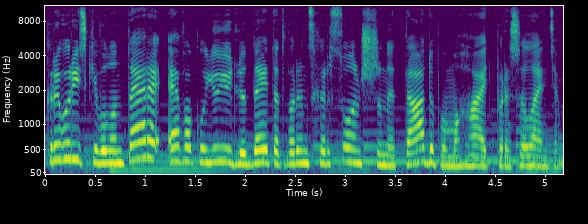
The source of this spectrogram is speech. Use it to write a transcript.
Криворізькі волонтери евакуюють людей та тварин з Херсонщини та допомагають переселенцям.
